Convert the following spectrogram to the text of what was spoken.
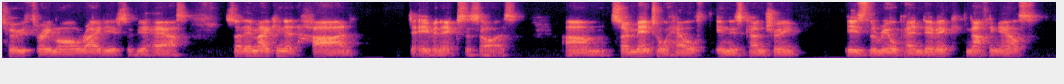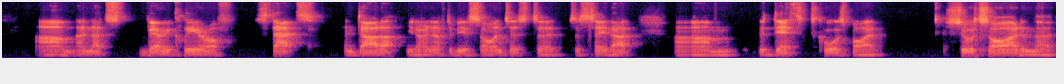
two, three mile radius of your house. So they're making it hard to even exercise. Um, so mental health in this country is the real pandemic, nothing else. Um, and that's very clear off stats and data. You don't have to be a scientist to, to see that. Um, the deaths caused by suicide and the,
